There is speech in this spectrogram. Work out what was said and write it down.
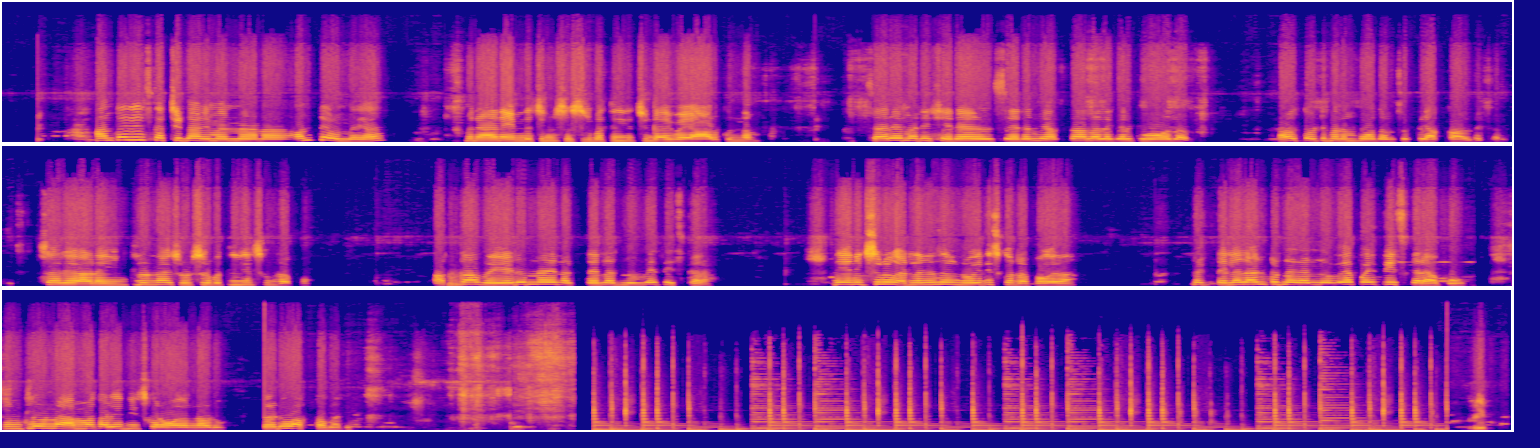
అంతే తీసుకొచ్చిండా మన నాన్న? అంతే ఉన్నాయా? మా నాన్న ఏం తెచ్చిండు? సుశ్రీ బతులు తెచ్చిండు. అవి ఆడుకుందాం. సరే మరి శరే శరణ్య అక్కాల దగ్గరికి పోదాం. తోటి మనం పోదాం సుప్రి అక్కాల దగ్గరికి. సరే ఆడ ఇంట్లో ఉన్నాయి సుశ్రీ బతులు తీసుకుని రాపో అక్క వేడున్నాయి నాకు తెలియదు నువ్వే తీసుకురా. నేను ఇచ్చిన అట్లా నువ్వే తీసుకొని రాపో కదా. నాకు తెలియదు అంటున్నా నువ్వే పోయి తీసుకురాపో ఇంట్లో ఉన్న అమ్మ కడిగి తీసుకొని పోతున్నాడు. నడు అక్క మరి.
